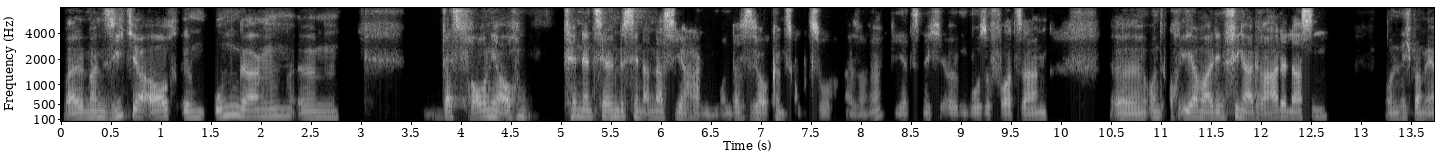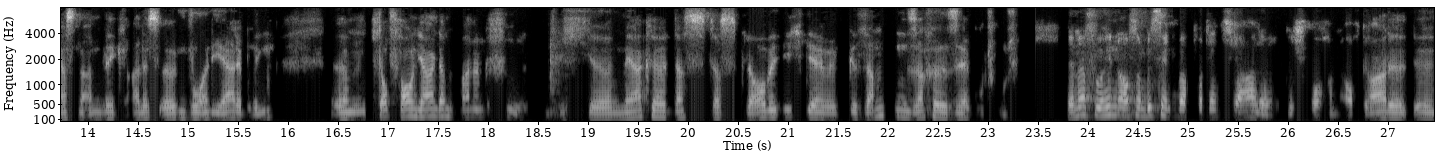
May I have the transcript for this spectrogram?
Weil man sieht ja auch im Umgang, ähm, dass Frauen ja auch tendenziell ein bisschen anders jagen. Und das ist ja auch ganz gut so. Also, ne, die jetzt nicht irgendwo sofort sagen äh, und auch eher mal den Finger gerade lassen und nicht beim ersten Anblick alles irgendwo an die Erde bringen. Ähm, ich glaube, Frauen jagen damit mal ein Gefühl. Ich äh, merke, dass das, glaube ich, der gesamten Sache sehr gut tut. Wir haben ja vorhin auch so ein bisschen über Potenziale gesprochen. Auch gerade äh,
